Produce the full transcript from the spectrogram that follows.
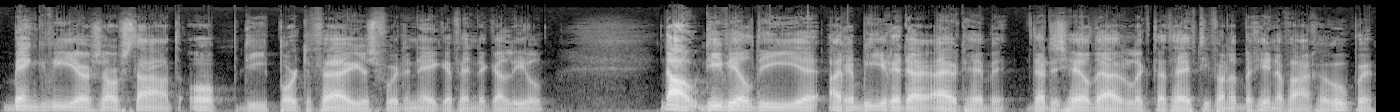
Benguier zo staat op die portefeuilles voor de Negev en de Galil? Nou, die wil die uh, Arabieren daaruit hebben. Dat is heel duidelijk. Dat heeft hij van het begin af aan geroepen.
